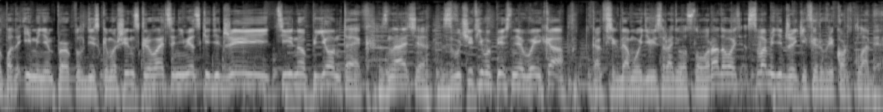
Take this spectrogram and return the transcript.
Что под именем Purple Disco Machine скрывается немецкий диджей Тино Пьонтек. Знаете, звучит его песня Wake Up. Как всегда, мой девиз радио «Слово радовать». С вами диджей Кефир в Рекорд Клабе.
